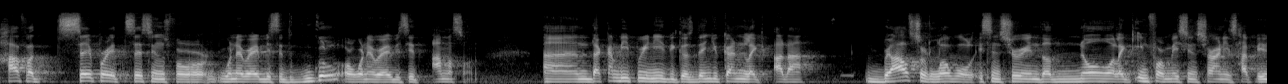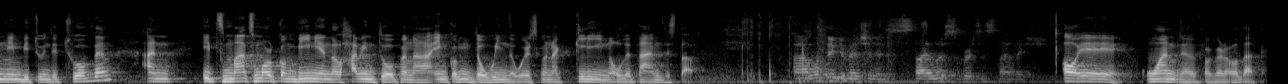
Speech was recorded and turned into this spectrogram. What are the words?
have a separate sessions for whenever I visit Google or whenever I visit Amazon. And that can be pretty neat because then you can like at a browser level is ensuring that no like information sharing is happening between the two of them. And it's much more convenient than having to open an incognito window where it's going to clean all the time the stuff. Uh, one thing to mention is stylus versus stylish. Oh yeah, yeah. One, I forgot about that.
